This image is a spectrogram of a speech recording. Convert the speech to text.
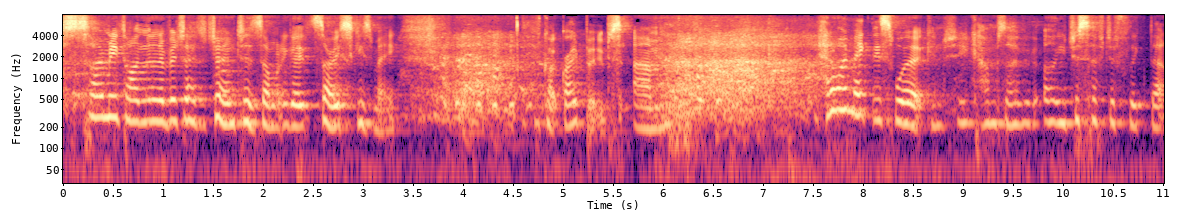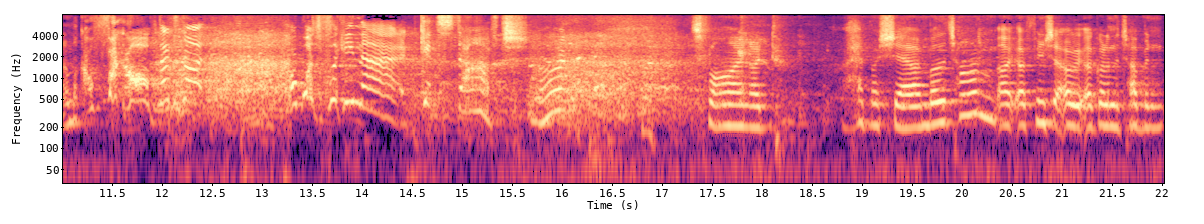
So many times, and then eventually I had to turn to someone and go, sorry, excuse me. You've got great boobs. Um, how do I make this work? And she comes over, oh, you just have to flick that. I'm like, oh, fuck off! That's not. I was flicking that! Get stuffed! All right? It's fine. I'd, I had my shower, and by the time I, I finished I, I got in the tub, and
